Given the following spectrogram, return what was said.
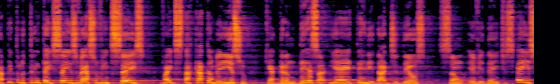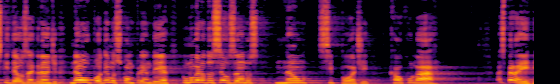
Capítulo 36, verso 26, vai destacar também isso, que a grandeza e a eternidade de Deus são evidentes. Eis que Deus é grande, não o podemos compreender, o número dos seus anos não se pode calcular. Mas espera aí,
